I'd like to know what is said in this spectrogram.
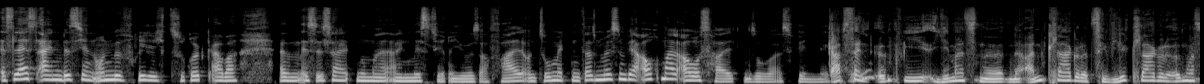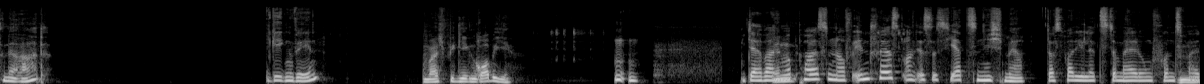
Es lässt einen ein bisschen unbefriedigt zurück, aber ähm, es ist halt nun mal ein mysteriöser Fall und somit, das müssen wir auch mal aushalten, sowas finde ich. Gab es denn irgendwie jemals eine, eine Anklage oder Zivilklage oder irgendwas in der Art? Gegen wen? Zum Beispiel gegen Robbie. Der war Wenn- nur Person of Interest und ist es jetzt nicht mehr. Das war die letzte Meldung von Hm.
